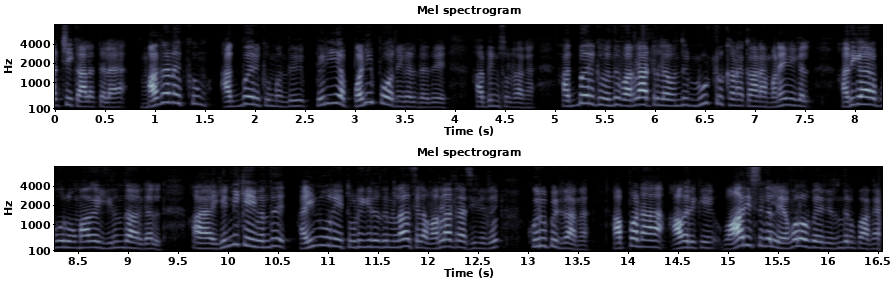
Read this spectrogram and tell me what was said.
ஆட்சி காலத்தில் மகனுக்கும் அக்பருக்கும் வந்து பெரிய பனிப்போர் நிகழ்ந்தது அப்படின்னு சொல்கிறாங்க அக்பருக்கு வந்து வரலாற்றில் வந்து நூற்றுக்கணக்கான மனைவிகள் அதிகாரப்பூர்வமாக இருந்தார்கள். எண்ணிக்கை வந்து ஐநூறை தொடுகிறதுன்னெலாம் சில வரலாற்று ஆசிரியர்கள் குறிப்பிடுறாங்க. அப்போனா அவருக்கு வாரிசுகள் எவ்வளோ பேர் இருந்திருப்பாங்க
